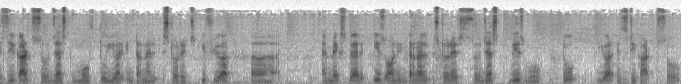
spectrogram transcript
sd card so just move to your internal storage. If your uh, mx player is on internal storage so just please move to your sd card. So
